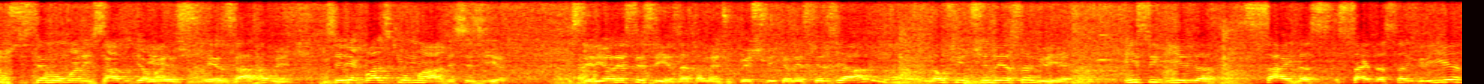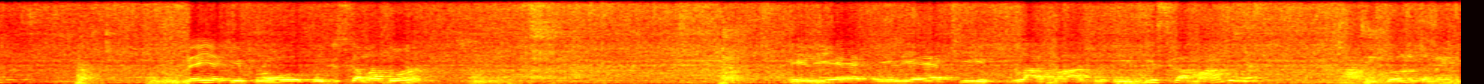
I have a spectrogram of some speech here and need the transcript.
É um sistema humanizado de abate. Ex- exatamente. Seria quase que uma anestesia. Seria anestesia, exatamente. O peixe fica anestesiado, né? não sentindo a sangria. Em seguida, sai da, sai da sangria, vem aqui pro, pro descamador. Ele é, ele é aqui lavado e descamado, né? em torno também de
